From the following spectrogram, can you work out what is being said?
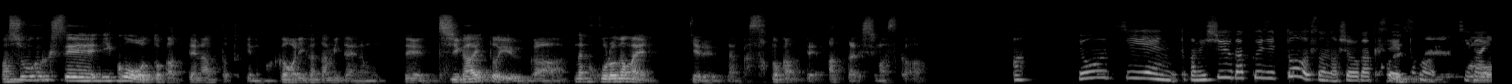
まあ、小学生以降とかってなった時の関わり方みたいなものって違いというか、なんか心構えてるなんか差とかってあったりしますか？幼稚園とか未就学児とその小学生との違い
